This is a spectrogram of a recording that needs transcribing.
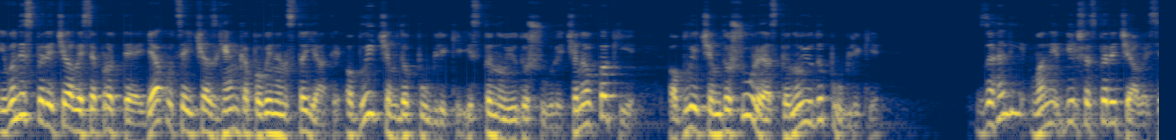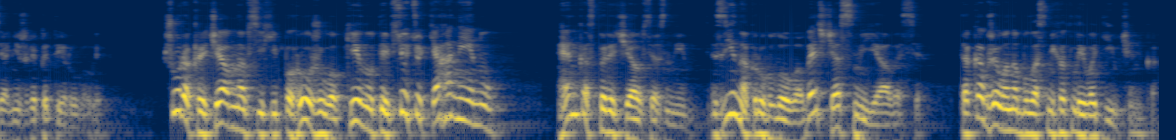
І вони сперечалися про те, як у цей час Генка повинен стояти обличчям до публіки і спиною до Шури, чи навпаки, обличчям до Шури, а спиною до публіки. Взагалі, вони більше сперечалися, ніж репетирували. Шура кричав на всіх і погрожував кинути всю цю тяганину. Генка сперечався з ним. Зіна Круглова весь час сміялася. Така вже вона була сміхотлива дівчинка.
